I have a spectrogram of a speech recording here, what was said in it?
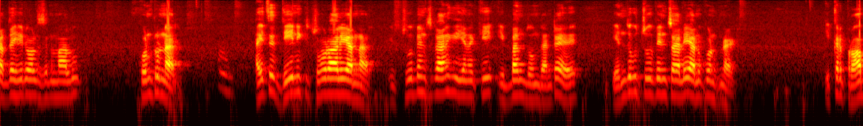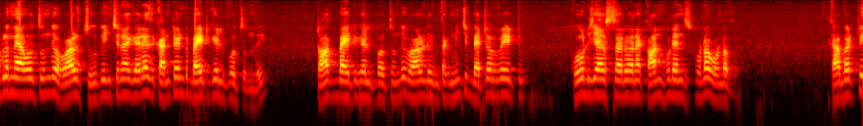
పెద్ద హీరోల సినిమాలు కొంటున్నారు. అయితే దీనికి చూడాలి అన్నారు. ఇది చూపించడానికి ఈయనకి ఇబ్బంది ఉందంటే ఎందుకు చూపించాలి అనుకుంటున్నాడు. ఇక్కడ ప్రాబ్లం ఏమవుతుంది? ఒకవేళ చూపించినా కానీ అది కంటెంట్ బయటకు వెళ్ళిపోతుంది. టాక్ బయటకు వెళ్ళిపోతుంది. వాళ్ళు ఇంతకు మించి బెటర్ రేటు కోడ్ చేస్తారు అనే కాన్ఫిడెన్స్ కూడా ఉండదు. కాబట్టి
